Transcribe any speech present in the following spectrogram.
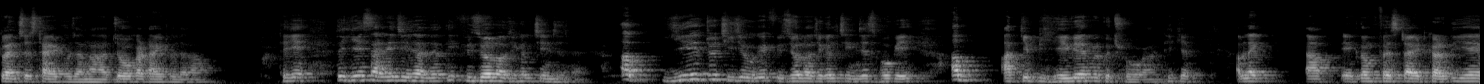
क्लेंचेस टाइट हो जाना जो का टाइट हो जाना, ठीक है? तो ये सारी चीज़ें आ जाती है फिजियोलॉजिकल चेंजेस में। अब ये जो चीज़ें हो गई फिजियोलॉजिकल चेंजेस हो गई, अब आपके बिहेवियर में कुछ होगा, ठीक है? अब लाइक आप एकदम फिस्ट टाइट कर दिए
